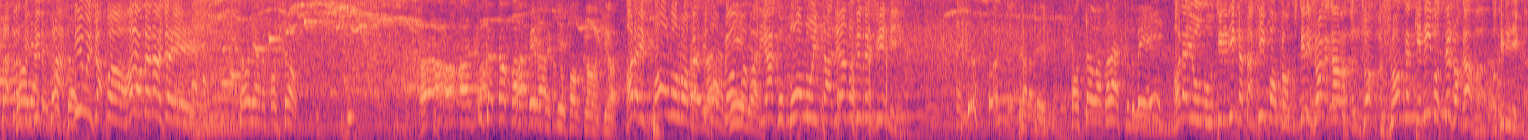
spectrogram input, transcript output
para transmitir Brasil e Japão. Olha a homenagem aí. Dá uma olhada, Faustão. Cantar parabéns aqui. do Falcão aqui, ó. Olha aí, Paulo Roberto Falcão para variar com o bolo italiano de regime. Parabéns. Faustão, um abraço, tudo bem aí? Olha aí, o, o Tiririca tá aqui, Falcão. Diz que ele joga, joga, joga, que nem você jogava, o Tiririca.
